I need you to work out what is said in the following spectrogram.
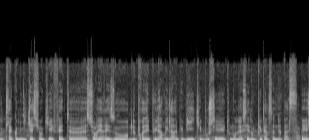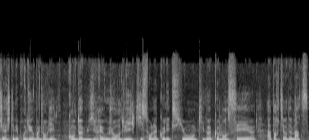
toute la communication qui est faite euh, sur les réseaux ne prenait plus la rue de la République, est bouchée, tout le monde le sait, donc plus personne ne passe. Et j'ai acheté des produits au mois de janvier qu'on doit me livrer aujourd'hui, qui sont la collection qui doit commencer euh, à partir de mars.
